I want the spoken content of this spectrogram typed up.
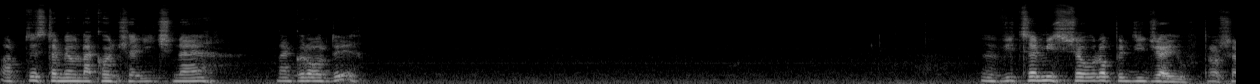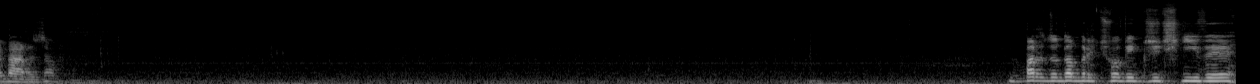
Artysta miał na koncie liczne nagrody. Wicemistrz Europy DJ-ów, proszę bardzo. Bardzo dobry człowiek, życzliwy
